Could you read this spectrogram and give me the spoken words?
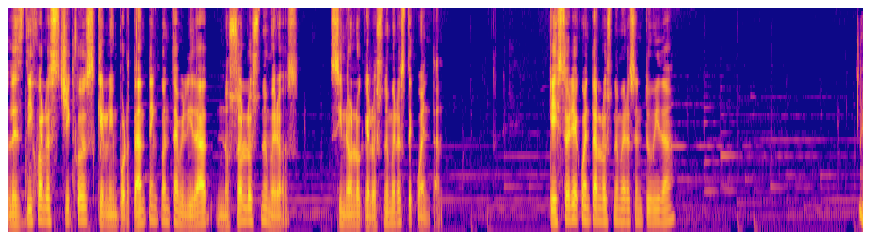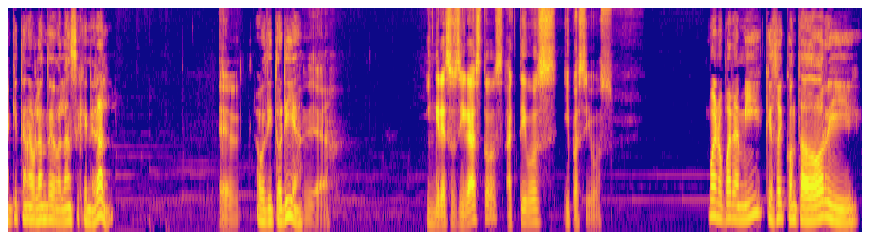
les dijo a los chicos que lo importante en contabilidad no son los números, sino lo que los números te cuentan. ¿Qué historia cuentan los números en tu vida? Aquí están hablando de balance general. Auditoría. Ingresos y gastos, activos y pasivos. Bueno, para mí, que soy contador y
